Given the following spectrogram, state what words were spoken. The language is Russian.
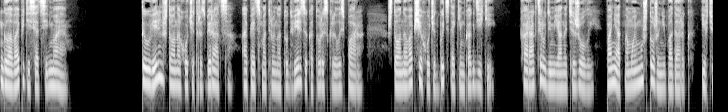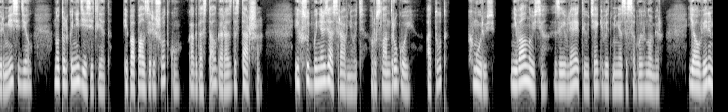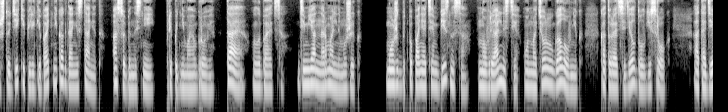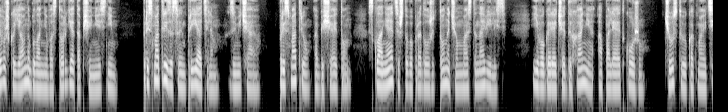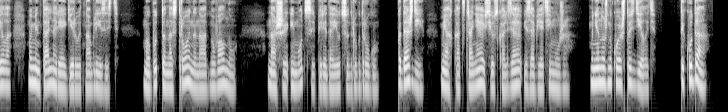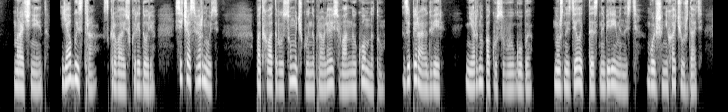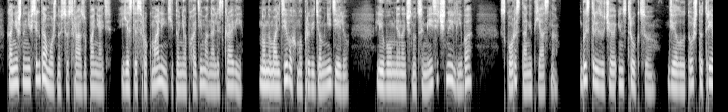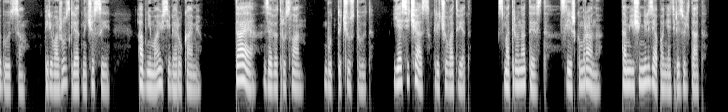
Глава 57. Ты уверен, что она хочет разбираться? Опять смотрю на ту дверь, за которой скрылась пара. Что она вообще хочет быть таким, как Дикий. Характер у Демьяна тяжелый. Понятно, мой муж тоже не подарок. И в тюрьме сидел, но только не 10 лет. И попал за решетку, когда стал гораздо старше. Их судьбы нельзя сравнивать. Руслан другой. А тут хмурюсь. «Не волнуйся», — заявляет и утягивает меня за собой в номер. Я уверен, что Дикий перегибать никогда не станет, особенно с ней. Приподнимаю брови. Тая улыбается. Демьян нормальный мужик. Может быть, по понятиям бизнеса, но в реальности он матерый уголовник, который отсидел долгий срок. А та девушка явно была не в восторге от общения с ним. «Присмотри за своим приятелем», — замечаю. «Присмотрю», — обещает он. Склоняется, чтобы продолжить то, на чем мы остановились. Его горячее дыхание опаляет кожу, Чувствую, как мое тело моментально реагирует на близость. Мы будто настроены на одну волну. Наши эмоции передаются друг другу. «Подожди», мягко отстраняюсь и ускользаю из объятий мужа. «Мне нужно кое-что сделать». «Ты куда?» — мрачнеет. «Я быстро», — скрываюсь в коридоре. «Сейчас вернусь». Подхватываю сумочку и направляюсь в ванную комнату. Запираю дверь. Нервно покусываю губы. Нужно сделать тест на беременность. Больше не хочу ждать. Конечно, не всегда можно все сразу понять. Если срок маленький, то необходим анализ крови. Но на Мальдивах мы проведем неделю. Либо у меня начнутся месячные, либо скоро станет ясно. Быстро изучаю инструкцию, делаю то, что требуется, перевожу взгляд на часы, обнимаю себя руками. «Тая!» — зовет Руслан, будто чувствует. «Я сейчас!» — кричу в ответ. Смотрю на тест. Слишком рано. Там еще нельзя понять результат.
